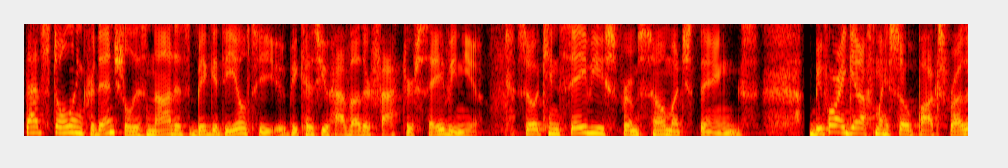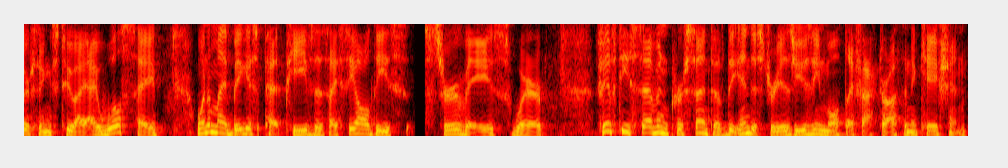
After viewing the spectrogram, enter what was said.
that stolen credential is not as big a deal to you because you have other factors saving you. So it can save you from so much things. Before I get off my soapbox for other things too, I, I will say one of my biggest pet peeves is I see all these surveys where 57% of the industry is using multi factor authentication.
